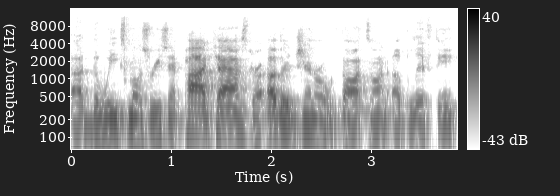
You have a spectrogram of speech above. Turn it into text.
uh, the week's most recent podcast or other general thoughts on uplifting.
